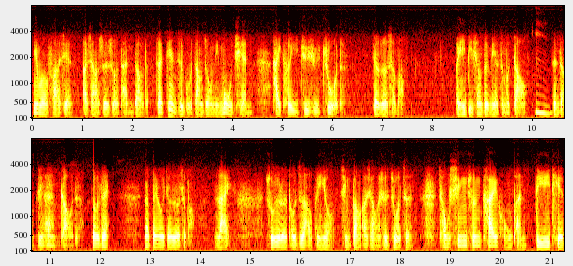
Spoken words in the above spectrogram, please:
你有没有发现，阿翔老师所谈到的，在电子股当中，你目前还可以继续做的，叫做什么？本益比相对没有这么高，嗯，增长性还很高的，对不对？那背后叫做什么？来，所有的投资好朋友，请帮阿翔老师作证。从新春开红盘第一天，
